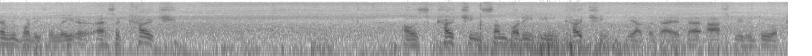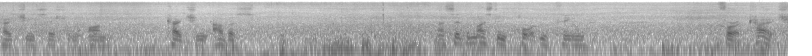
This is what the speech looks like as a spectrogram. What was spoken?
everybody's a leader. As a coach, I was coaching somebody in coaching the other day that asked me to do a coaching session on coaching others. I said the most important thing for a coach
